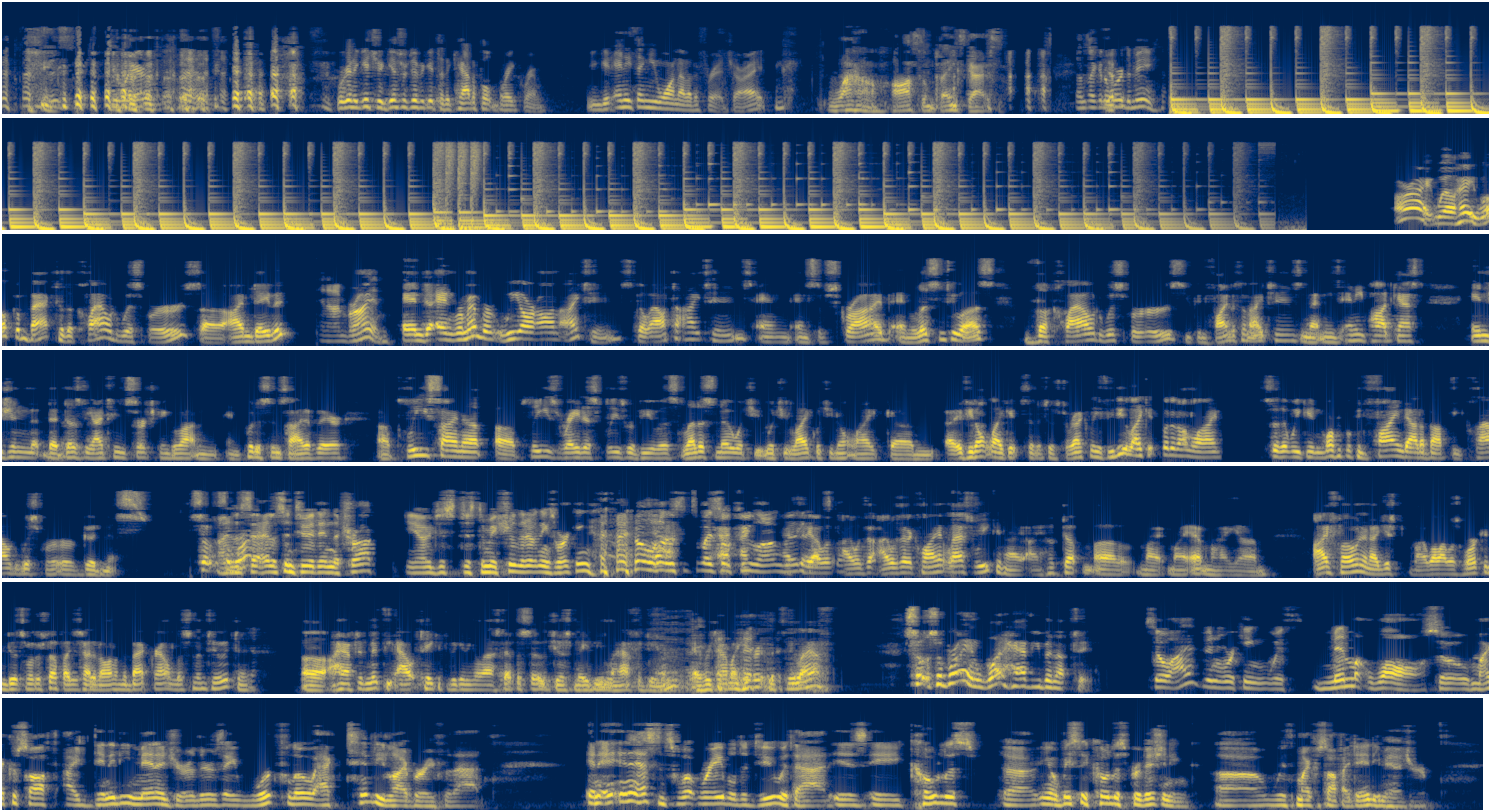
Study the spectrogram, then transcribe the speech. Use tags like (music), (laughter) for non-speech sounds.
(laughs) (laughs) We're going to get you a gift certificate to the Catapult break room. You can get anything you want out of the fridge, all right? Wow. Awesome. Thanks, guys. Sounds like an award to me. Right. Well, hey, welcome back to the Cloud Whisperers. Uh, I'm David. And I'm Brian. And and remember, we are on iTunes. Go out to iTunes and and subscribe and listen to us, the Cloud Whisperers. You can find us on iTunes, and that means any podcast engine that, that does the iTunes search can go out and, and put us inside of there. Uh, please sign up. Uh, please rate us. Please review us. Let us know what you what you like, what you don't like. Um, if you don't like it, send it to us directly. If you do like it, put it online so that we can more people can find out about the Cloud Whisperer goodness. So, so I, listen, I listen to it in the truck, you know, just just to make sure that everything's working. (laughs) I don't want to listen to myself too long. But Actually, I was, I was I was at a client last week, and I, I hooked up uh, my my uh, my um, iPhone, and I just while I was working doing some other stuff, I just had it on in the background, listening to it. And, Yeah. uh, I have to admit, the outtake at the beginning of last episode just made me laugh again. Every time I hear it, it makes me laugh. So, so Brian, what have you been up to? So I've been working with MIMWAL, so Microsoft Identity Manager. There's a workflow activity library for that. And in essence, what we're able to do with that is a codeless, uh, you know, basically codeless provisioning uh, with Microsoft Identity Manager.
